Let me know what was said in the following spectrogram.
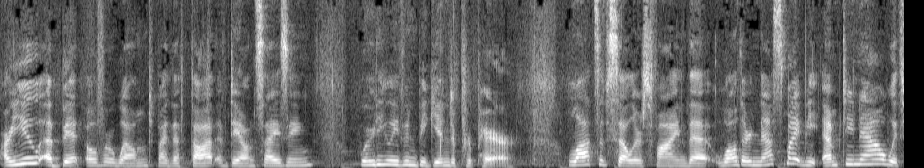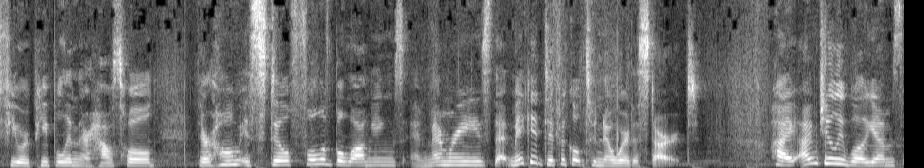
Are you a bit overwhelmed by the thought of downsizing? Where do you even begin to prepare? Lots of sellers find that while their nest might be empty now with fewer people in their household, their home is still full of belongings and memories that make it difficult to know where to start. Hi, I'm Julie Williams,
